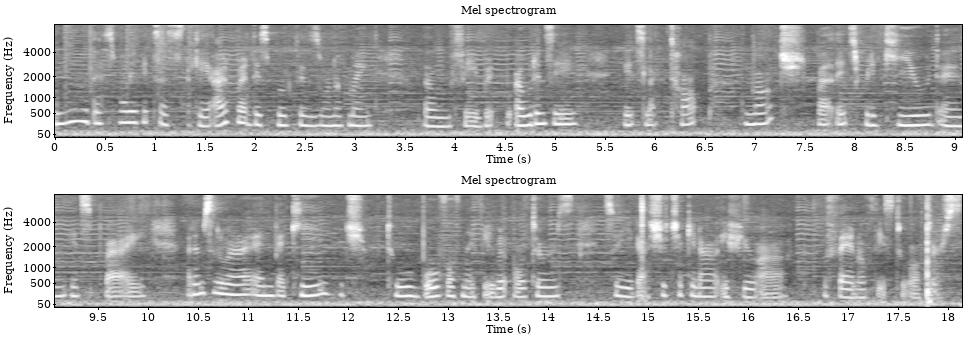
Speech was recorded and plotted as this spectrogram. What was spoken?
Ooh, that's what it says. Okay, I've read this book. This is one of my um, favorite. I wouldn't say it's like top notch but it's pretty cute and it's by Adam Silvera and Becky which two both of my favorite authors so you guys should check it out if you are a fan of these two authors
